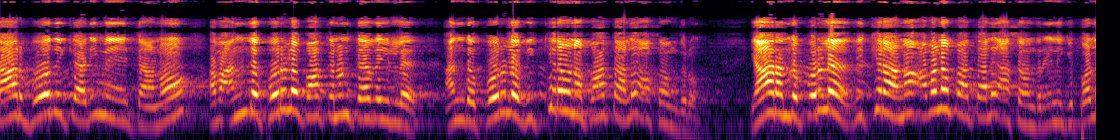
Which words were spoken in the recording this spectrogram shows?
யார் போதைக்கு அடிமையாயிட்டானோ அவன் அந்த பொருளை பார்க்கணும்னு தேவையில்லை. அந்த பொருளை விற்கிறவனை பார்த்தாலே ஆசை வந்துடும் யார் அந்த பொருளை விற்கிறானோ அவனை பார்த்தாலே ஆசை வந்துடும் இன்னைக்கு பல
